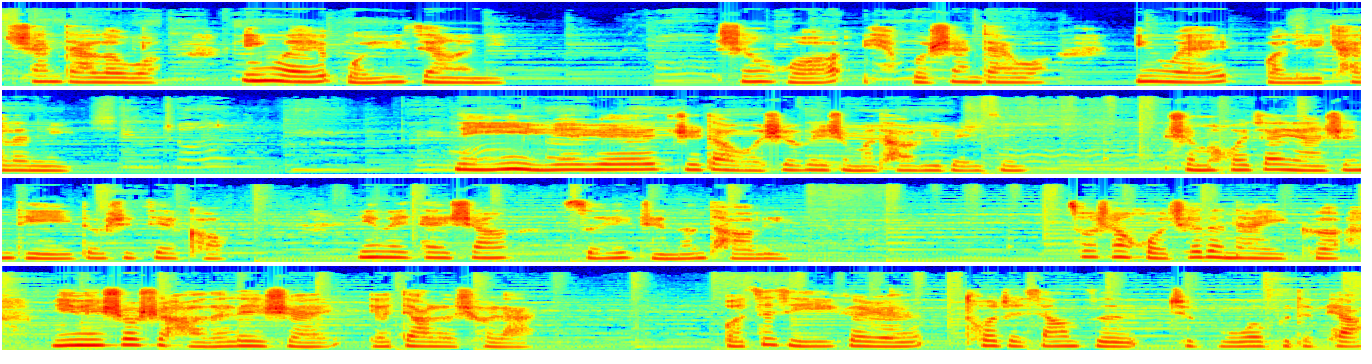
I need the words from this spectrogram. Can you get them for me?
善待了我，因为我遇见了你。生活也不善待我，因为我离开了你。你隐隐约约知道我是为什么逃离北京，什么回家养身体都是借口，因为太伤，所以只能逃离。坐上火车的那一刻，明明收拾好的泪水又掉了出来。我自己一个人拖着箱子去补卧铺的票。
